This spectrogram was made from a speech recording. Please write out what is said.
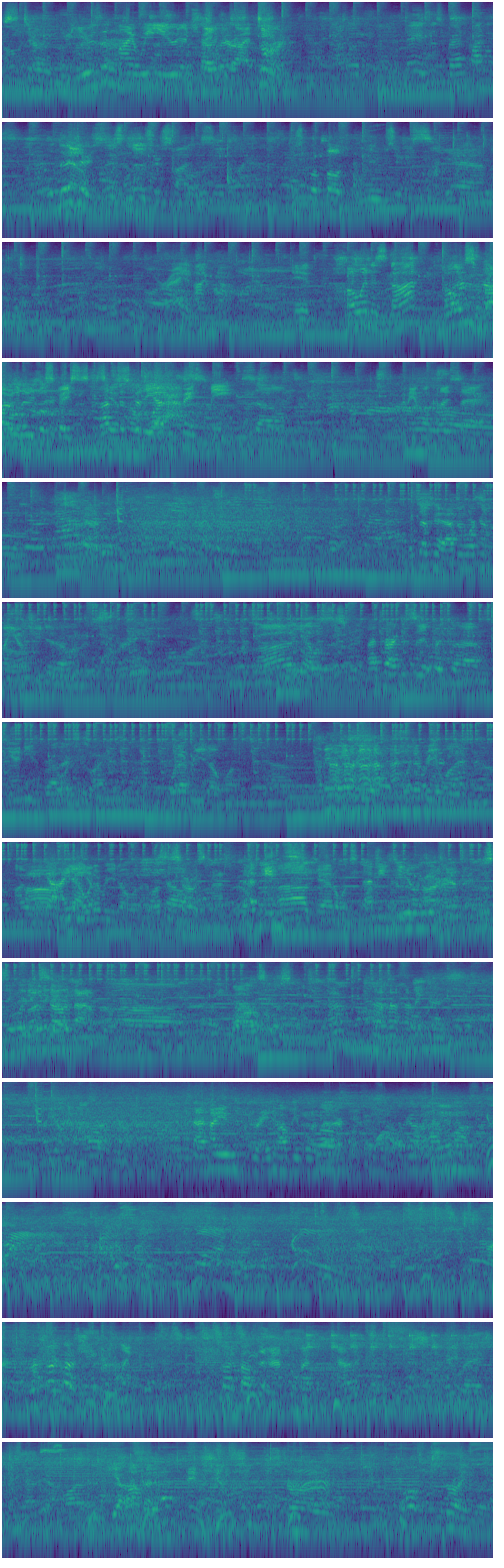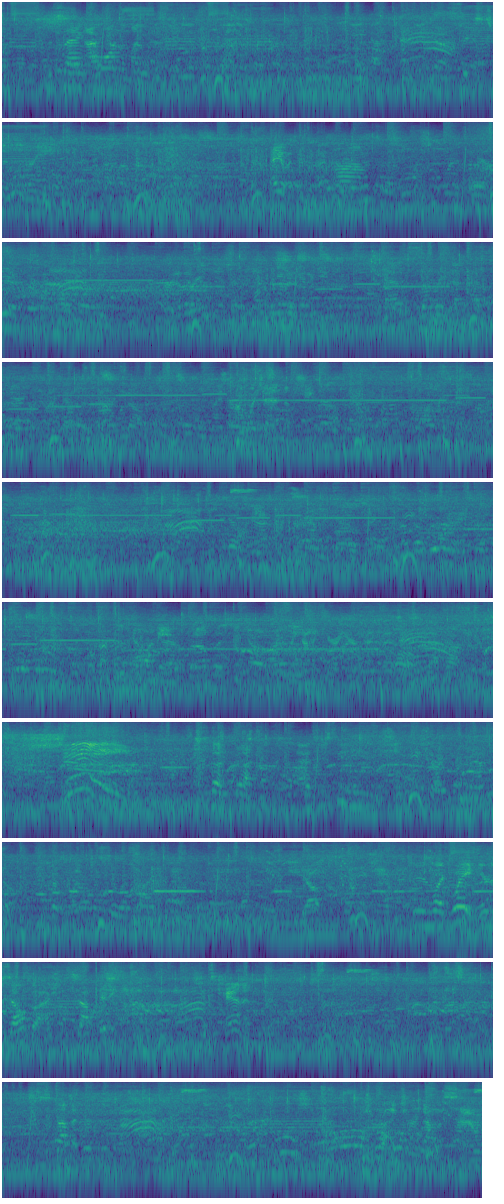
I'm using my Wii U to charge your iPhone. Hey, is this grand finals? Losers. No, this is losers finals. Because we're both losers. Yeah. Alright. I'm not. If Hoenn is not, he likes Hoenn's to not run a into loser. people's faces because That's he has just no because he hasn't faced me, so. I mean, what can I say? It's okay, I've been working on my Yoshi Ditto. Uh, yeah, let's just I practiced it with uh, Andy's brother. whatever you don't want. I mean, whatever you, whatever you want. Uh, Yeah, yeah, whatever you don't want. Let's So- start with Smash. That means Uh, okay, I don't want Smash. that means you don't want to. Let's, we're start with Battlefield. Uh, well, let's go Smash. Is that how you grade how people are better? let's talk about Sheikah's Link. Let's talk about the actual mechanics. Anyway, Yeah, well, anyway, destroying. Destroying just saying I won the money. Six to three. Anyway, um, somebody that has myself, As you see, he's because suicide. Yep. He's like, wait, you're Zelda. I should stop hitting you. It's canon. Stop it. You should probably turn down the sound.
